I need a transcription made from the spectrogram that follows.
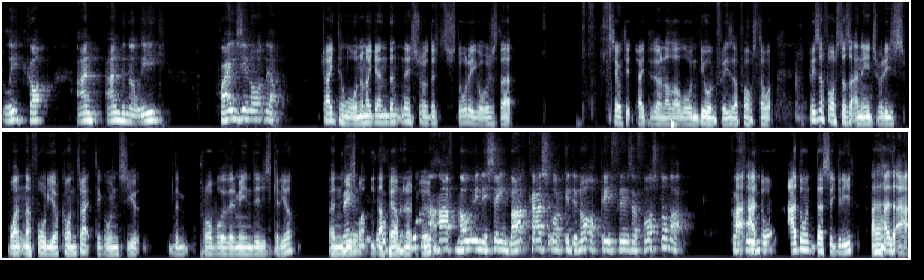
League Cup, and and in the league. Why is he not there? Tried to loan him again, didn't they? So the story goes that Celtic tried to do another loan deal, and Fraser Forster. Fraser Forster's at an age where he's wanting a four-year contract to go and see the probably the remainder of his career, and right. he's wanted a permanent move. a half million they signed Barkas for. Could they not have paid Fraser Forster that? I, I, don't. I don't disagree. I, I,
